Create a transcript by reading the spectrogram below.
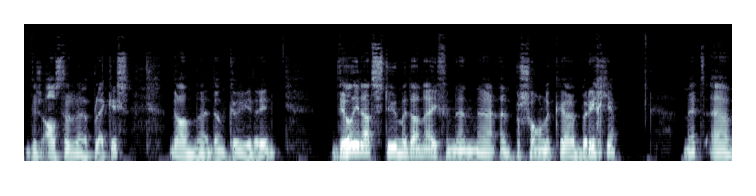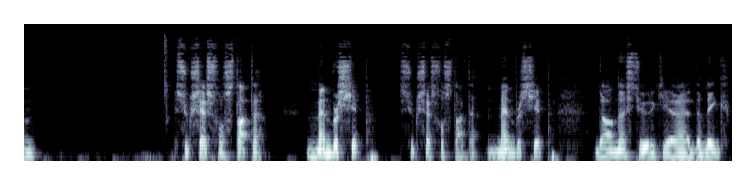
dus als er uh, plek is, dan, uh, dan kun je erin. Wil je dat? Stuur me dan even een, een persoonlijk berichtje met um, succesvol starten membership. Succesvol starten membership. Dan stuur ik je de link.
